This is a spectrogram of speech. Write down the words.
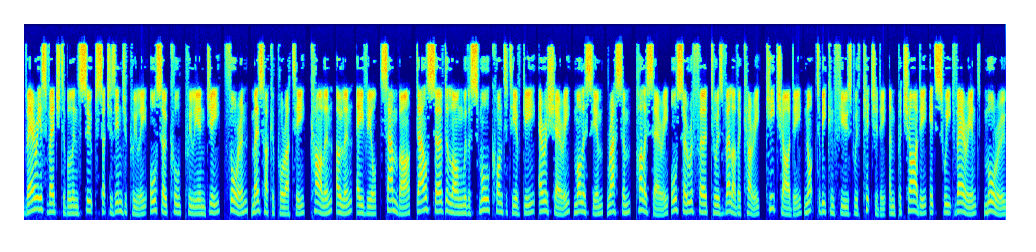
various vegetable and soups such as injapuli also called pulianji, thoran, mezhukapurati, kalan, olan, avial, sambar, dal served along with a small quantity of ghee, erisheri, molosium, rasam, pulisari also referred to as velother curry, kichadi not to be confused with kichadi and pachadi its sweet variant, moru,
